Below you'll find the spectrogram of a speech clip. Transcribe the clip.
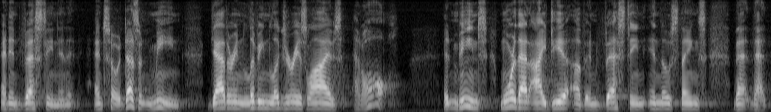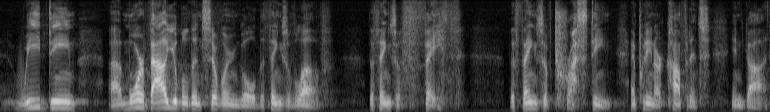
and investing in it. And so it doesn't mean gathering, living luxurious lives at all. It means more that idea of investing in those things that, that we deem uh, more valuable than silver and gold the things of love, the things of faith, the things of trusting and putting our confidence in God.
